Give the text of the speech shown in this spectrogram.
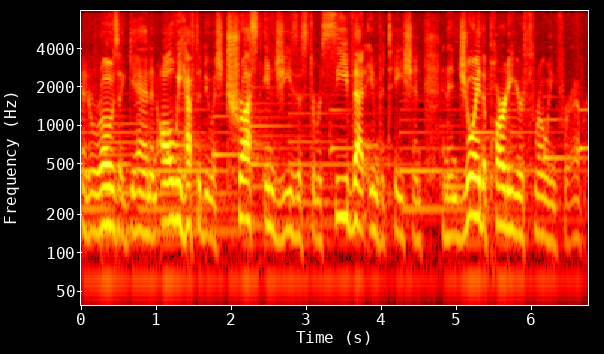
and rose again. And all we have to do is trust in Jesus to receive that invitation and enjoy the party you're throwing forever.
